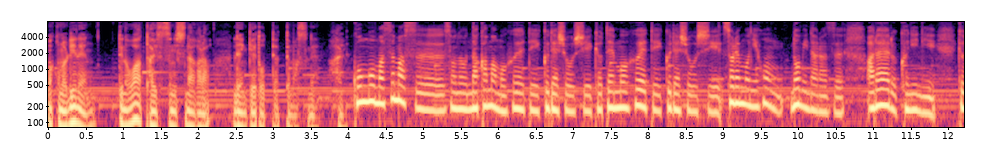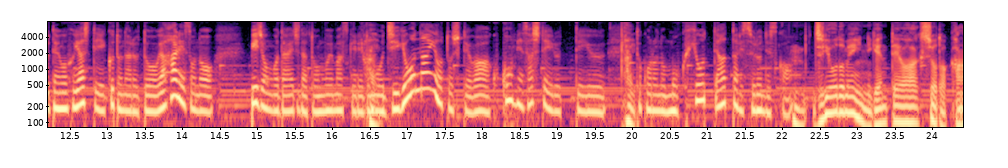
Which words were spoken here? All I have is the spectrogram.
まあ、この理念っていうのは大切にしながら連携取ってやってますね。はい。今後ますますその仲間も増えていくでしょうし拠点も増えていくでしょうしそれも日本のみならずあらゆる国に拠点を増やしていくとなるとやはりそのビジョンも大事だと思いますけれども、は事業内容としてはここを目指しているっていうはい。ところの目標ってあったりするんですか、うん。事業ドメインに限定はしようとは考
